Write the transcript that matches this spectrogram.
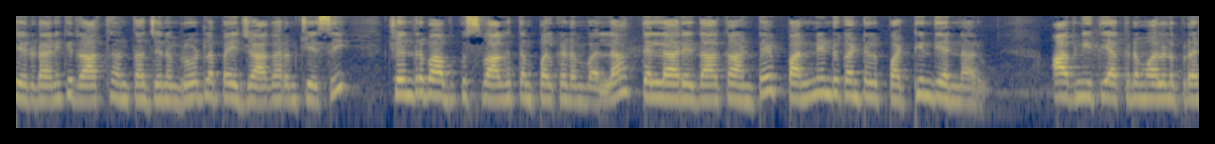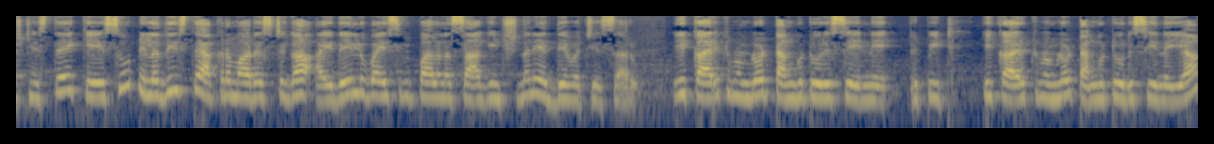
చేరడానికి రాత్రంతా జనం రోడ్లపై జాగారం చేసి చంద్రబాబుకు స్వాగతం పలకడం వల్ల తెల్లారేదాకా అంటే పన్నెండు గంటలు పట్టింది అన్నారు. అవినీతి అక్రమాలను ప్రశ్నిస్తే కేసు నిలదీస్తే అక్రమ అరెస్టుగా ఐదేళ్ళు వైసీపీ పాలన సాగించిందని ఎద్దేవా చేశారు. ఈ కార్యక్రమంలో టంగుటూరి సేనే రిపీట్ ఈ కార్యక్రమంలో టంగుటూరి సీనయ్య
